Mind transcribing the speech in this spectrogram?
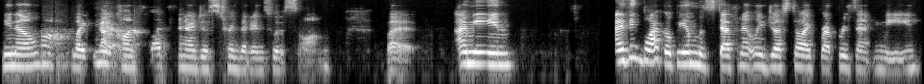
you know, Huh, like that yeah. concept, and I just turned that into a song. But I mean, I think Black Opium was definitely just to like represent me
